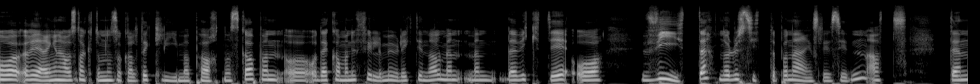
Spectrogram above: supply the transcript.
Og regjeringen har jo snakket om den såkalte klimapartnerskap, og, og, det kan man jo fylle med ulikt innhold, men, men det er viktig å vite når du sitter på næringslivssiden, at den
